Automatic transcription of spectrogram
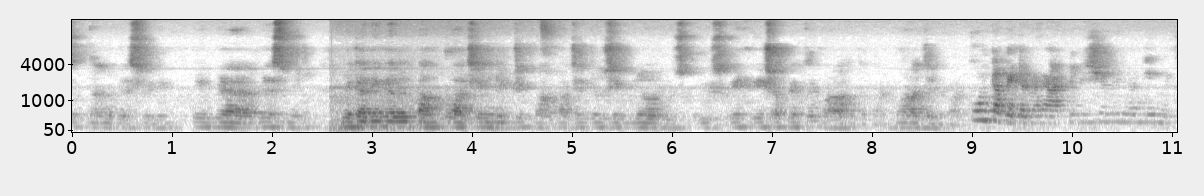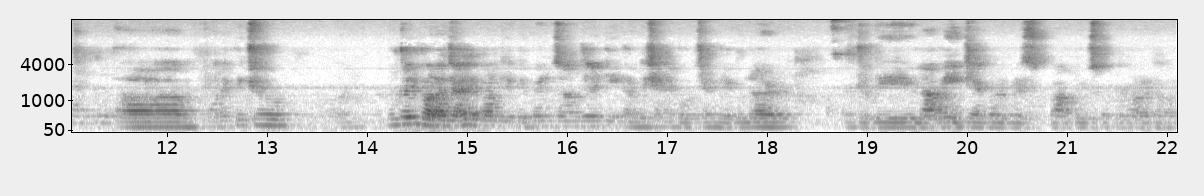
করতে হবে ব্রেস্ট ফিডিং এই ব্রেস্ট মিল্ক মেকানিক্যাল পাম্পও আছে ইলেকট্রিক পাম্প আছে তো সেগুলো ইউজ এইসব ক্ষেত্রে করা হতে পারে করা যেতে পারে। কোনটা বেটার মানে আর্টিফিশিয়ালি নাকি মেকানিক্যালি অনেক কিছু দুটোই করা যায় এবার ডিপেন্ডস অন যে কি কন্ডিশনে করছেন রেগুলার যদি লাগে ইচ্ছা করে বেশ পাম্প ইউজ করতে পারে তখন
